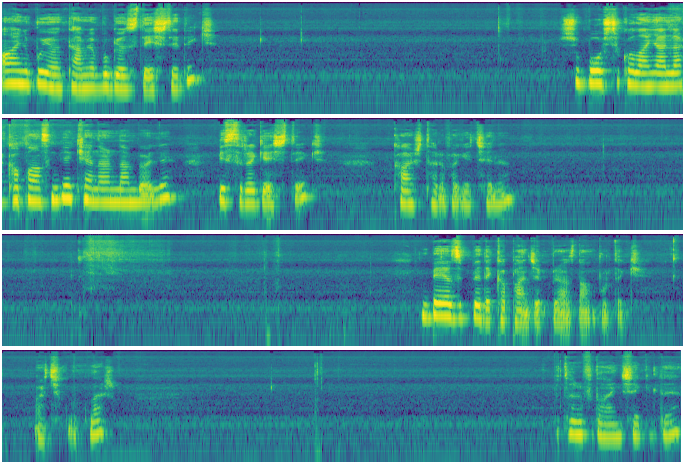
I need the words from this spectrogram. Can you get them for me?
Aynı bu yöntemle bu gözü de işledik. Şu boşluk olan yerler kapansın diye kenarından böyle bir sıra geçtik. Karşı tarafa geçelim. Beyaz iple de kapanacak birazdan buradaki açıklıklar. Bu tarafı da aynı şekilde.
